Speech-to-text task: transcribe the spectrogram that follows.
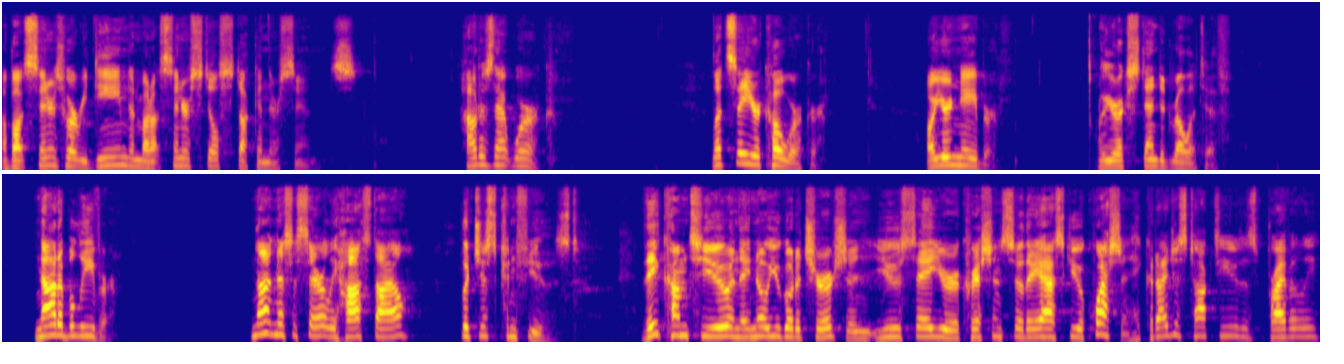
about sinners who are redeemed, and about sinners still stuck in their sins. How does that work? Let's say your coworker or your neighbor or your extended relative, not a believer, not necessarily hostile, but just confused. They come to you and they know you go to church and you say you're a Christian, so they ask you a question. Hey, could I just talk to you this privately?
